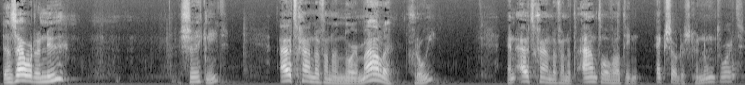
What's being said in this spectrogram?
Dan zou er nu schrik niet, uitgaande van een normale groei en uitgaande van het aantal wat in Exodus genoemd wordt,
